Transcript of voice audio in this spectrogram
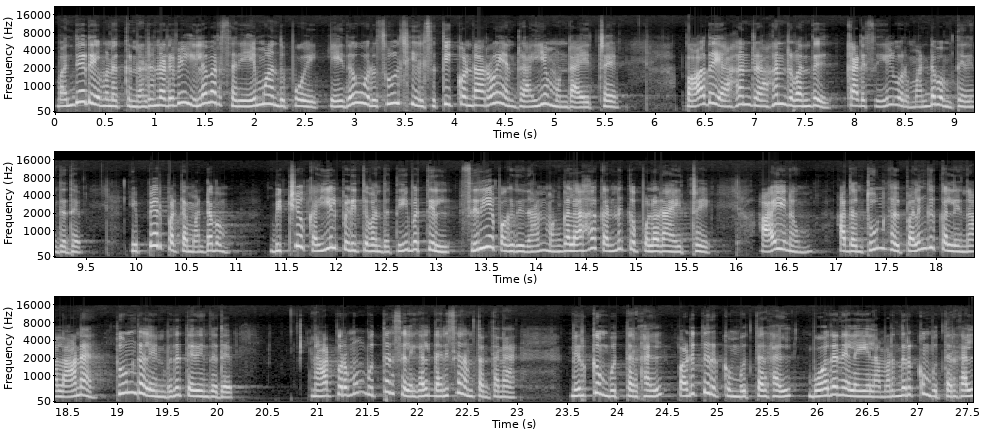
வந்தியத்தேவனுக்கு நடுநடுவே இளவரசர் ஏமாந்து போய் ஏதோ ஒரு சூழ்ச்சியில் சிக்கிக்கொண்டாரோ என்ற ஐயம் உண்டாயிற்று. பாதை அகன்று அகன்று வந்து கடைசியில் ஒரு மண்டபம் தெரிந்தது. எப்பேற்பட்ட மண்டபம்? பிக்ஷு கையில் பிடித்து வந்த தீபத்தில் சிறிய பகுதிதான் மங்களாக கண்ணுக்கு புலனாயிற்றே. ஆயினும் அதன் தூண்கள் பளிங்கு கல்லினால் ஆன தூண்கள் என்பது தெரிந்தது. நாட்புறமும் புத்தர் சிலைகள் தரிசனம் தந்தன. நிற்கும் புத்தர்கள் படுத்திருக்கும் புத்தர்கள் போத நிலையில் அமர்ந்திருக்கும் புத்தர்கள்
